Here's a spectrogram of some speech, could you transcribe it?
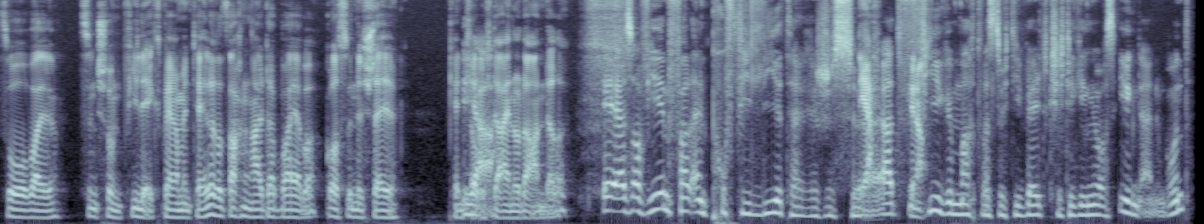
so, weil sind schon viele experimentellere Sachen halt dabei, aber Ghost in the Shell Kennt ja, euch der ein oder andere. Er ist auf jeden Fall ein profilierter Regisseur. Ja, er hat genau. viel gemacht, was durch die Weltgeschichte ging, aus irgendeinem Grund.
